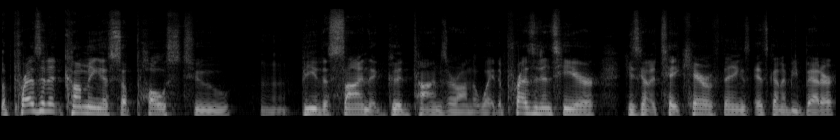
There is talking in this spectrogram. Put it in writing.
the president coming is supposed to Mm-hmm. be the sign that good times are on the way. The president's here. He's going to take care of things. It's going to be better.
